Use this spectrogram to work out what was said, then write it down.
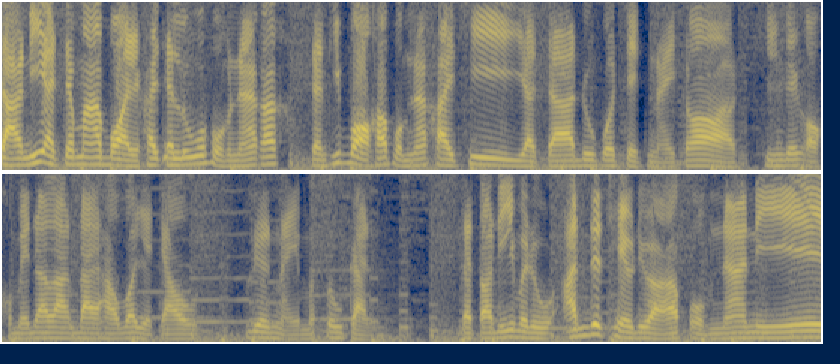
จากนี้อาจจะมาบ่อยใครจะรู้ว่าผมนะก็อย่างที่บอกครับผมนะใครที่อยากจะดูโปรเจกต์ไหนก็ทิ้งเรื่อคอมเมนต์ด้านล่างได้ครับว่าอยากจะเอาเรื่องไหนมาสู้กัน แต่ตอนนี้มาดู Undertale ดีกว่าครับผมนะนี่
